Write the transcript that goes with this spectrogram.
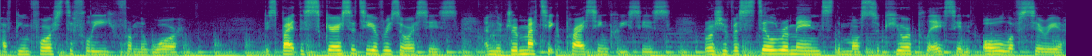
have been forced to flee from the war. Despite the scarcity of resources and the dramatic price increases, Rojava still remains the most secure place in all of Syria.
